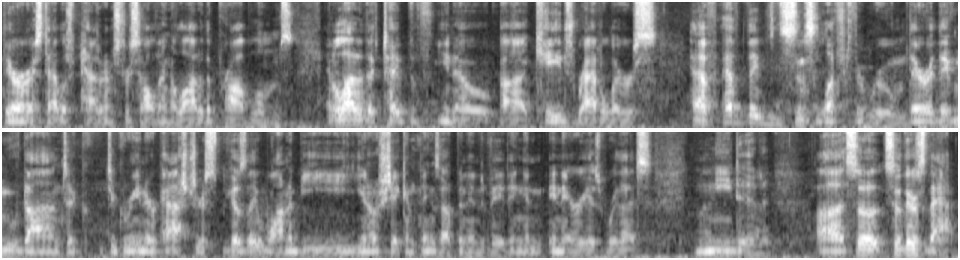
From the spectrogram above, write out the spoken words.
There are established patterns for solving a lot of the problems, and a lot of the type of you know uh, cage rattlers have have they've since left the room. They're they've moved on to to greener pastures because they want to be you know shaking things up and innovating in, in areas where that's needed. Uh, so so there's that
